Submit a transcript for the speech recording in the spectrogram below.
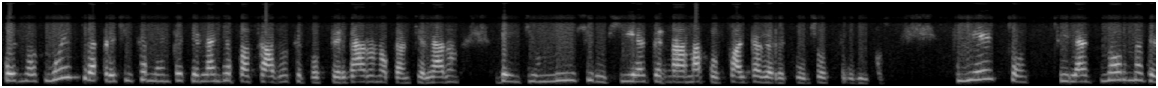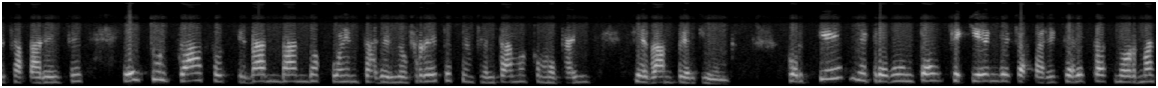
pues nos muestra precisamente que el año pasado se postergaron o cancelaron 21 mil cirugías de mama por falta de recursos públicos. Si esto, si las normas desaparecen, estos datos que van dando cuenta de los retos que enfrentamos como país se van perdiendo. ¿Por qué, me pregunto, se quieren desaparecer estas normas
